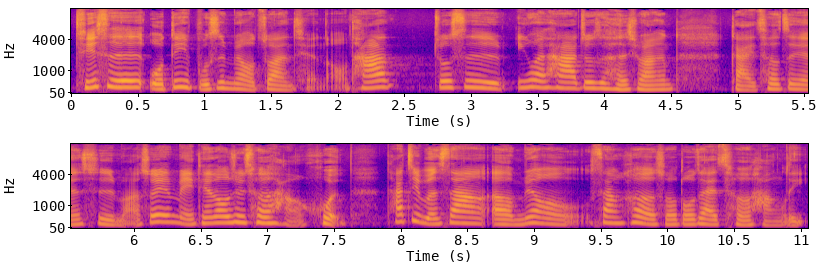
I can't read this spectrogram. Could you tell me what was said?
其实我弟不是没有赚钱哦，他就是因为他就是很喜欢改车这件事嘛，所以每天都去车行混。他基本上呃没有上课的时候都在车行里，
